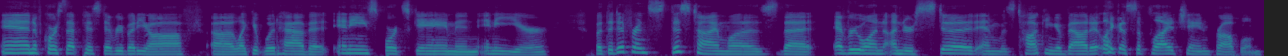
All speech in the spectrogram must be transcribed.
And of course, that pissed everybody off, uh, like it would have at any sports game in any year. But the difference this time was that everyone understood and was talking about it like a supply chain problem.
